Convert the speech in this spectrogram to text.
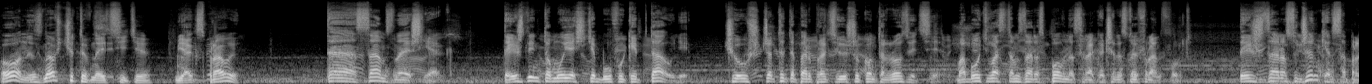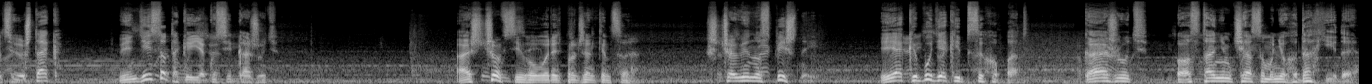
О, не знав, що ти в Найт-Сіті. Як справи? Та сам знаєш як. Тиждень тому я ще був у Кейптауні. Чув, що ти тепер працюєш у контррозвідці. Мабуть, у вас там зараз повна срака через той Франкфурт. Ти ж зараз у Дженкінса працюєш, так? Він дійсно такий, як усі кажуть. А що всі говорять про Дженкінса? що він успішний, як і будь-який психопат. Кажуть, останнім часом у нього дах їде.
